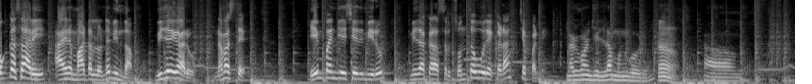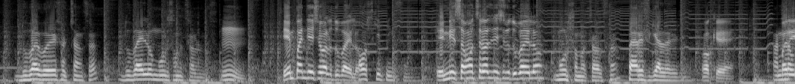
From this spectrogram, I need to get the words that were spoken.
ఒక్కసారి ఆయన మాటల్లోనే విందాం. విజయ్ గారు నమస్తే. ఏం పని చేసేది మీరు? మీది అక్కడ అసలు సొంత ఊరు ఎక్కడ? చెప్పండి. నల్గొండ జిల్లా మున్గోడు. దుబాయ్ పోయేసి వచ్చాను సార్. దుబాయ్లో మూడు సంవత్సరాలు ఉంది సార్. ఉమ్. ఏం పని చేసేవాళ్ళు దుబాయ్లో? Housekeeping sir. ఎన్ని సంవత్సరాలు చేసారు దుబాయ్లో? మూడు సంవత్సరాలు సార్. ప్యారిస్ గ్యాలరీ ఓకే. మరి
